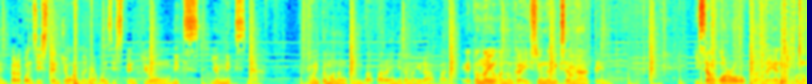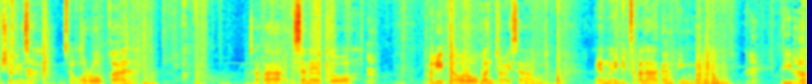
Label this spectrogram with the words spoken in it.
Yan, para consistent yung ano niya, consistent yung mix, yung mix niya. Gumamit mo ng timba para hindi ka mahirapan. Ito na yung ano guys, yung namixan natin. Isang orokan, ayan, puno siya guys. Isang orokan, tsaka isa neto, maliit na orokan, tsaka isang, ayan, mahigit sa kalahating timba. Diba?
